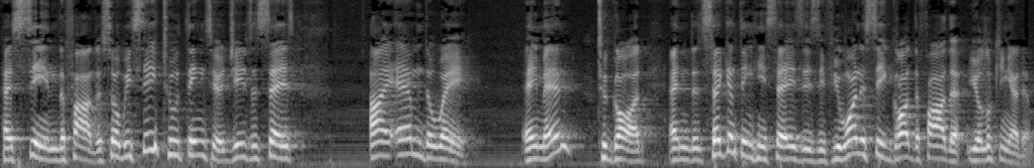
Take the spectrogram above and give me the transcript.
has seen the Father. So we see two things here. Jesus says, I am the way. Amen? To God. And the second thing he says is, if you want to see God the Father, you're looking at him.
